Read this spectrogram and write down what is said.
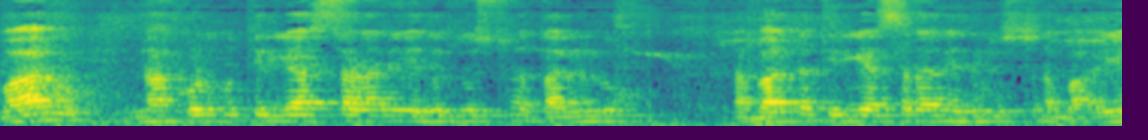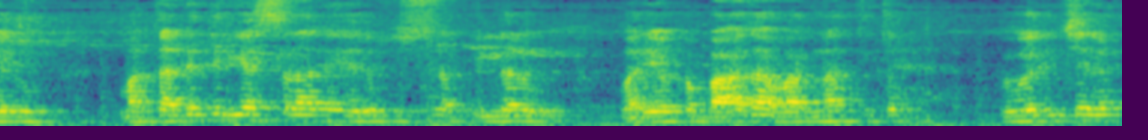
వారు నా కొడుకు తిరిగేస్తాడని ఎదురు చూస్తున్న తల్లులు నా భర్త తిరిగేస్తాడని ఎదురు చూస్తున్న భార్యలు మా తండ్రి తిరిగేస్తాడని ఎదురు చూస్తున్న పిల్లలు వారి యొక్క బాధ వర్ణాతీతం. వివరించలేం.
